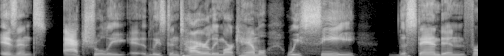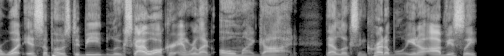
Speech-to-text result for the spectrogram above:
isn't actually, at least entirely, Mark Hamill, we see the stand-in for what is supposed to be Luke Skywalker, and we're like, oh my god, that looks incredible. You know, obviously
